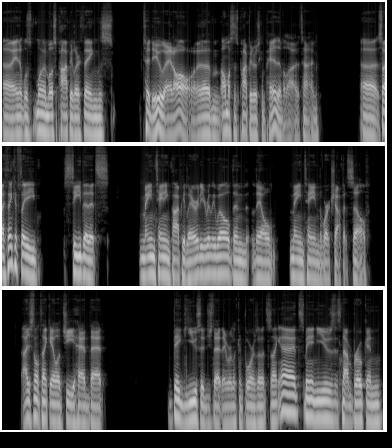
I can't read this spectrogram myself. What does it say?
uh, and it was one of the most popular things to do at all. Um, almost as popular as competitive a lot of the time. Uh, so I think if they see that it's maintaining popularity really well, then they'll maintain the workshop itself. I just don't think LFG had that big usage that they were looking for. So it's like, eh, it's being used, it's not broken.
